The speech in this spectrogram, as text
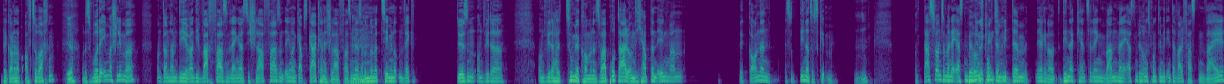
begonnen habe aufzuwachen. Ja. Und es wurde immer schlimmer. Und dann haben die, waren die Wachphasen länger als die Schlafphasen und irgendwann gab es gar keine Schlafphasen mehr, Mhm. sondern nur mehr zehn Minuten wegdösen und wieder und wieder halt zu mir kommen. Und es war brutal. Und ich habe dann irgendwann begonnen, so Dinner zu skippen. Mhm. Und das waren so meine ersten Berührungspunkte mit dem, ja genau, Dinner Canceling waren meine ersten Berührungspunkte mit Intervallfasten, weil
